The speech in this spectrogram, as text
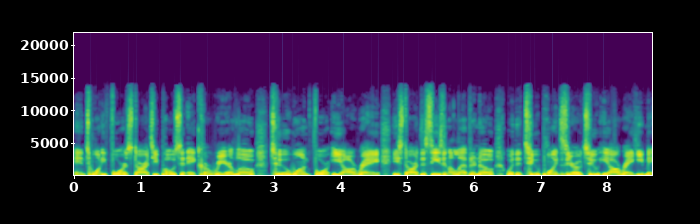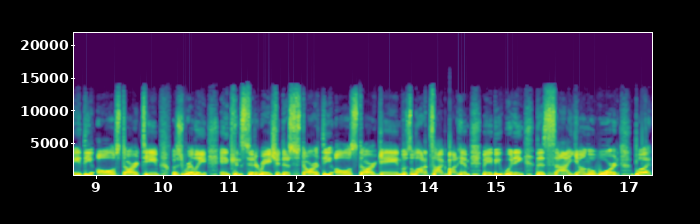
in 24 starts. He posted a career low 2.14 ERA. He started the season 11 and 0 with a 2.02 ERA. He made the All-Star team. Was really in consideration to start the All-Star game. There was a lot of talk about him maybe winning the Cy Young award, but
